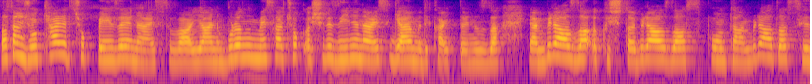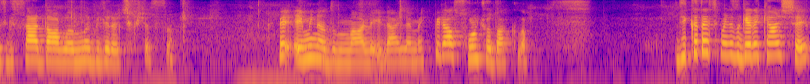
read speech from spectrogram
Zaten Joker'le de çok benzer enerjisi var. Yani buranın mesela çok aşırı zihin enerjisi gelmedi kartlarınızda. Yani biraz daha akışta, biraz daha spontan, biraz daha sezgisel davranılabilir açıkçası. Ve emin adımlarla ilerlemek. Biraz sonuç odaklı. Dikkat etmeniz gereken şey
